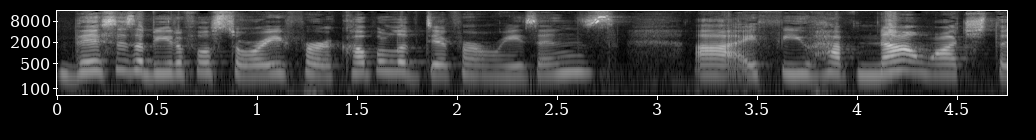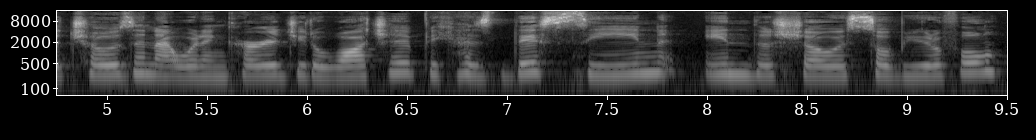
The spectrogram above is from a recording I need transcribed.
this is a beautiful story for a couple of different reasons. Uh, if you have not watched The Chosen, I would encourage you to watch it because this scene in the show is so beautiful.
